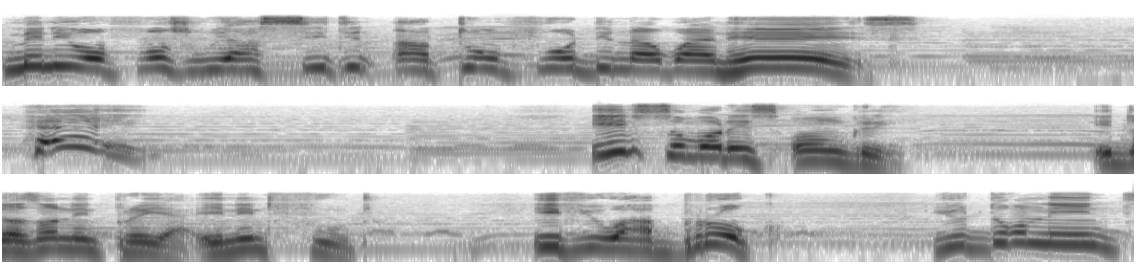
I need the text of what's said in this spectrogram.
Many of us, we are sitting at home folding our hands. Hey! If somebody is hungry, it does not need prayer, it needs food. If you are broke, you don't need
